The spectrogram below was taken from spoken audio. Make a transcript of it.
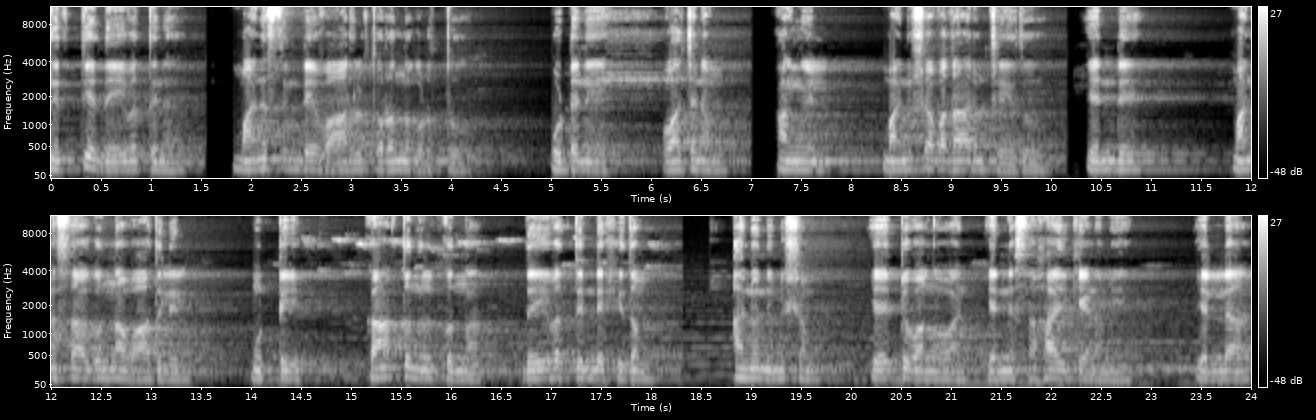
നിത്യദൈവത്തിന് മനസ്സിന്റെ വാതിൽ തുറന്നുകൊടുത്തു ഉടനെ വചനം അങ്ങിൽ മനുഷ്യാവതാരം ചെയ്തു. എന്റെ മനസ്സാകുന്ന വാതിലിൽ മുട്ടി കാത്തു നിൽക്കുന്ന ദൈവത്തിന്റെ ഹിതം അനുനിമിഷം ഏറ്റുവാങ്ങുവാൻ എന്നെ സഹായിക്കണമേ. എല്ലാ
